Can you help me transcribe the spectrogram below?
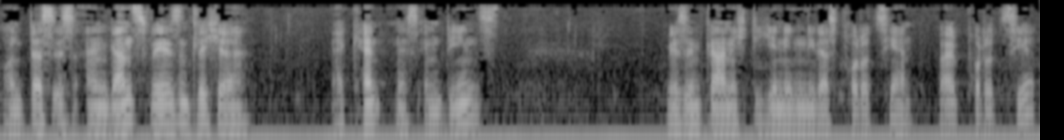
Und das ist eine ganz wesentliche Erkenntnis im Dienst. Wir sind gar nicht diejenigen, die das produzieren, weil produziert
